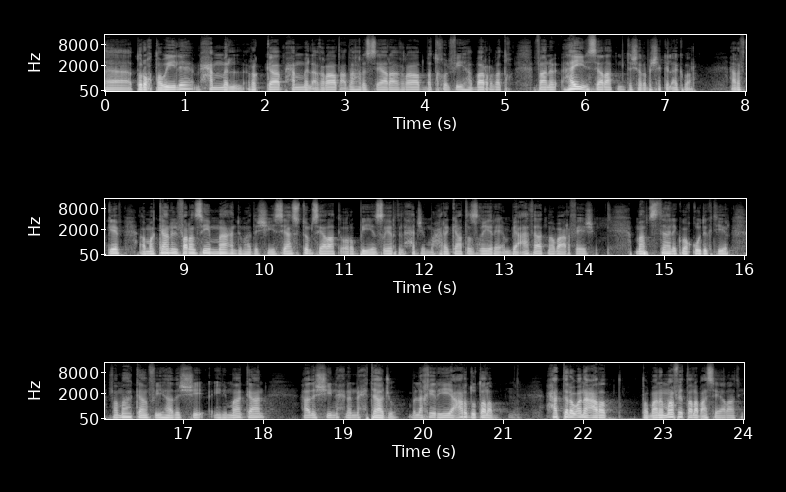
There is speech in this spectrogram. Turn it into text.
آه، طرق طويلة محمل ركاب محمل أغراض على ظهر السيارة أغراض بدخل فيها بر بدخل فأنا هاي السيارات منتشرة بشكل أكبر عرفت كيف؟ أما كان الفرنسيين ما عندهم هذا الشيء، سياستهم سيارات أوروبية صغيرة الحجم، محركات صغيرة، انبعاثات ما بعرف إيش، ما بتستهلك وقود كتير، فما كان في هذا الشيء، يعني ما كان هذا الشيء نحن بنحتاجه، بالأخير هي عرض وطلب. حتى لو أنا عرضت، طب أنا ما في طلب على سياراتي،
